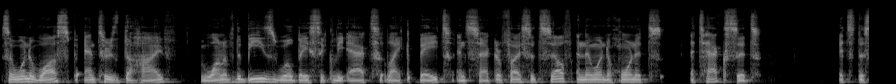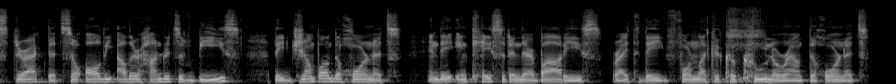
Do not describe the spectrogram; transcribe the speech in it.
so when a wasp enters the hive, one of the bees will basically act like bait and sacrifice itself. And then when the hornet attacks it, it's distracted. So all the other hundreds of bees, they jump on the hornet and they encase it in their bodies, right? They form like a cocoon around the hornet,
